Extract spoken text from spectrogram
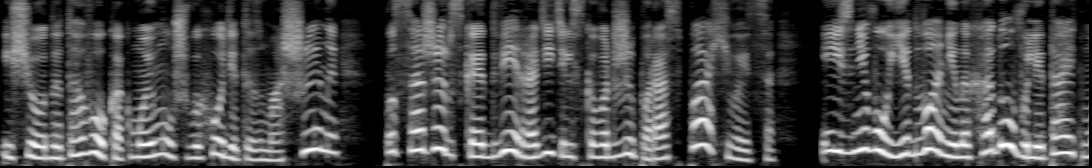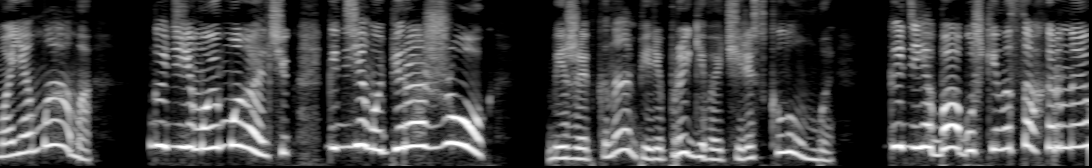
Еще до того, как мой муж выходит из машины, пассажирская дверь родительского джипа распахивается, и из него едва не на ходу вылетает моя мама. «Где мой мальчик? Где мой пирожок?» Бежит к нам, перепрыгивая через клумбы. «Где бабушкина сахарная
